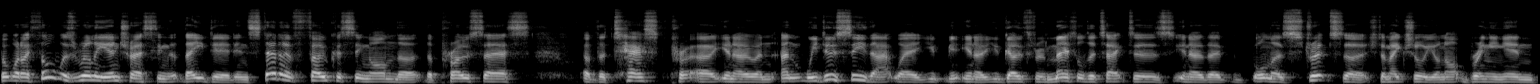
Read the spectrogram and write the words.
But what I thought was really interesting that they did, instead of focusing on the, the process, of the test, uh, you know, and and we do see that where you you know you go through metal detectors, you know, they almost strip search to make sure you're not bringing in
